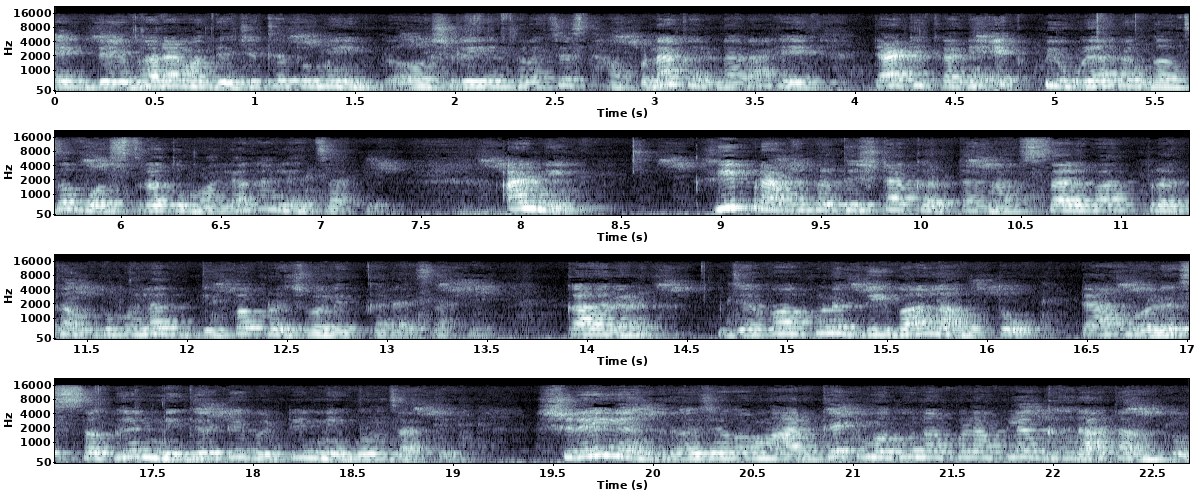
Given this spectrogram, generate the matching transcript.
एक देव्हाऱ्यामध्ये जिथे तुम्ही श्रीयंत्राची स्थापना करणार आहे त्या ठिकाणी एक पिवळ्या रंगाचं वस्त्र तुम्हाला घालायचं आहे. आणि ही प्राणप्रतिष्ठा करताना सर्वात प्रथम तुम्हाला दीप प्रज्वलित करायचा आहे. कारण जेव्हा आपण दिवा लावतो त्यावेळेस सगळी निगेटिव्हिटी निघून जाते. श्रेयंत्र जेव्हा मार्केटमधून आपण आपल्या घरात आणतो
